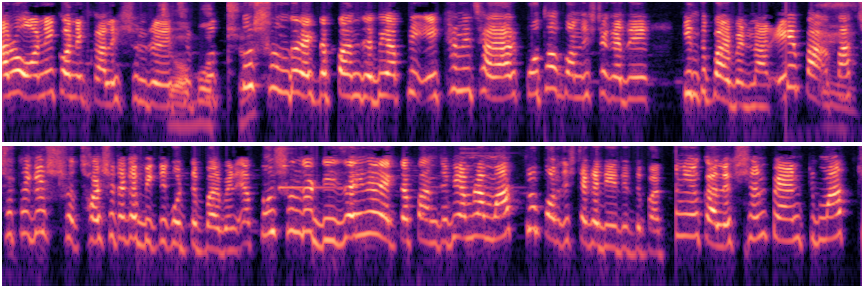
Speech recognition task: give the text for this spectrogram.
আরও অনেক অনেক কালেকশন রয়েছে। কত সুন্দর একটা পাঞ্জাবি আপনি এখানে ছাড়া আর কোথাও পঞ্চাশ টাকা দিয়ে কিনতে পারবেন না। এই পাঁচশো থেকে ছয়শো টাকা বিক্রি করতে পারবেন। এত সুন্দর ডিজাইনের একটা পাঞ্জাবি আমরা মাত্র পঞ্চাশ টাকা দিয়ে দিতে পারছি। কালেকশন প্যান্ট মাত্র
